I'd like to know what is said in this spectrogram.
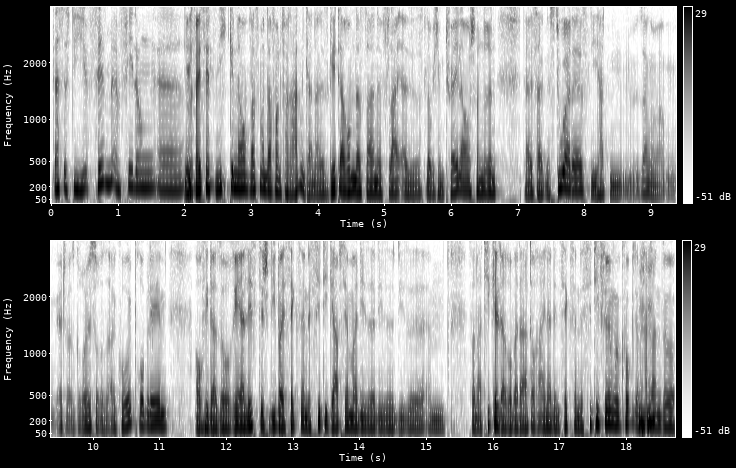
Das ist die Filmempfehlung. Äh, Ja, ich weiß jetzt nicht genau, was man davon verraten kann. Also es geht darum, dass da eine Fly, also das ist glaube ich im Trailer auch schon drin, da ist halt eine Stewardess, die hat ein, sagen wir mal, ein etwas größeres Alkoholproblem. Auch wieder so realistisch wie bei Sex and the City gab es ja mal diese, diese, diese, ähm, so einen Artikel darüber, da hat auch einer den Sex and the City Film geguckt und hat dann so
